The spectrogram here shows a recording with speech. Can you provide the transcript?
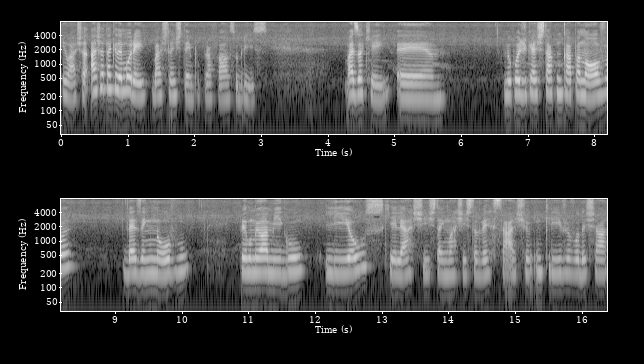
Eu acho. Acho até que demorei bastante tempo para falar sobre isso. Mas ok. É... Meu podcast tá com capa nova, desenho novo, pelo meu amigo Leos, que ele é artista e um artista versátil, incrível. Vou deixar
